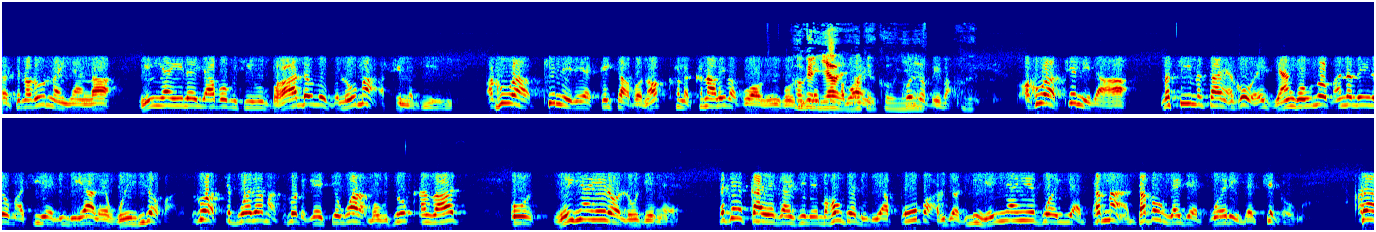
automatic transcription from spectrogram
တော့ကျွန်တော်တို့နိုင်ငံကငင်းငယ်ရေးလည်းရဖို့မရှိဘူးဘာလို့လို့ဘလို့မှအဆင်မပြေဘူး အခုကဖြစ်နေတဲ့ကိစ္စပေါ့နော်ခဏခဏလေးပါကိုအောင်လေးဟိုဟုတ်ကဲ့ရပါတယ်ဟုတ်ကဲ့ကိုညွှန်ပေးပါအခုကဖြစ်နေတာမစီမဆိုင်အခုရန်ကုန်တို့မန္တလေးတို့မှာရှိတဲ့လူတွေကလည်းဝင်ပြီးတော့ပါတယ်သူတို့ကစစ်ပွဲထဲမှာသူတို့တကယ်ကြုံရတာမဟုတ်ဘူးသူတို့ခံစားဟိုငင်းငယ်ရေးတော့လိုချင်တယ်တကယ်ကာယကံရှင်တွေမဟုတ်တဲ့လူတွေကပိုးပါပြီးတော့ဒီငင်းငယ်ရေးပွဲကြီးကဓမ္မဓာတ်ပုံရိုက်တဲ့ပွဲတွေပဲဖြစ်ကုန်တာအဲဒါ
